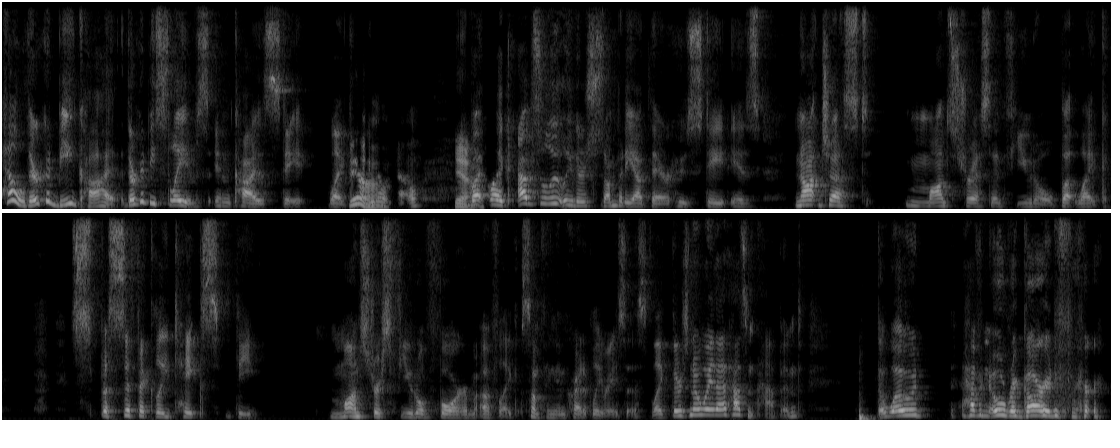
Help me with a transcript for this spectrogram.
hell, there could be Kai. There could be slaves in Kai's state. Like, yeah. I don't know. Yeah. But like absolutely there's somebody out there whose state is not just monstrous and feudal, but like specifically takes the monstrous feudal form of like something incredibly racist. Like there's no way that hasn't happened. The wode have no regard for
